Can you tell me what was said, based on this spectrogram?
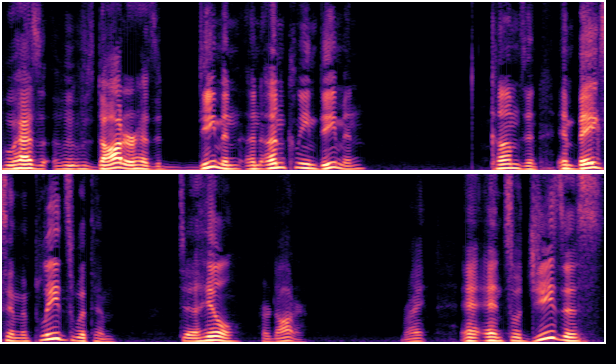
who has, whose daughter has a demon, an unclean demon, comes and, and begs him and pleads with him to heal her daughter. Right? And, and so Jesus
